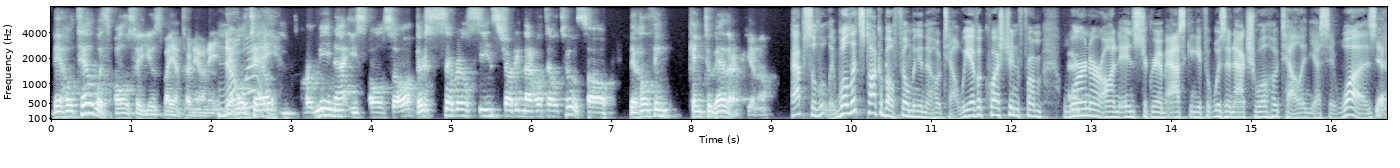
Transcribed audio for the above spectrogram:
the hotel was also used by Antonioni. No the hotel way. in Taormina is also there's several scenes shot in that hotel too. So the whole thing came together, you know. Absolutely. Well, let's talk about filming in the hotel. We have a question from Werner on Instagram asking if it was an actual hotel, and yes, it was. Yeah.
